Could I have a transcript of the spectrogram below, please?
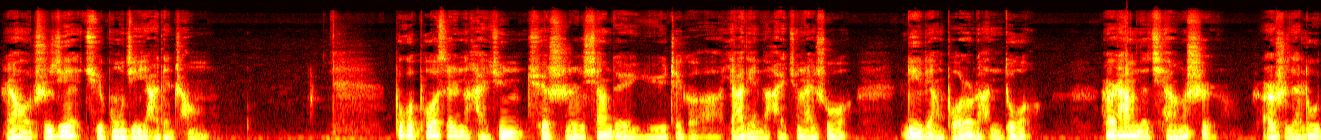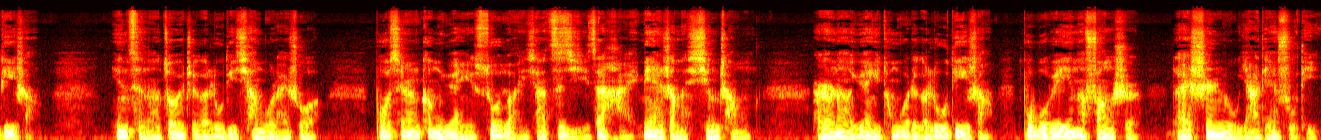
然后直接去攻击雅典城。不过，波斯人的海军确实相对于这个雅典的海军来说，力量薄弱了很多，而他们的强势。而是在陆地上，因此呢，作为这个陆地强国来说，波斯人更愿意缩短一下自己在海面上的行程，而呢，愿意通过这个陆地上步步为营的方式来深入雅典腹地。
